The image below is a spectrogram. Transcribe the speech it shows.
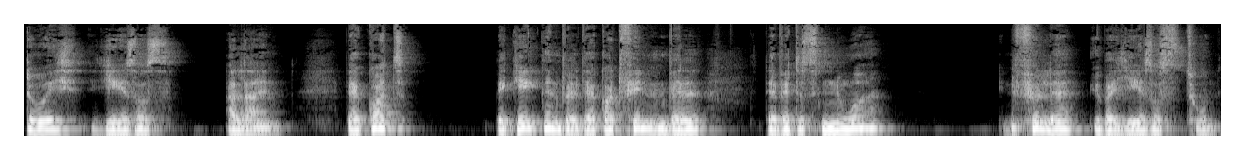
durch Jesus allein. Wer Gott begegnen will, wer Gott finden will, der wird es nur in Fülle über Jesus tun,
